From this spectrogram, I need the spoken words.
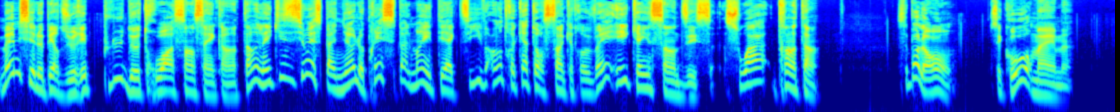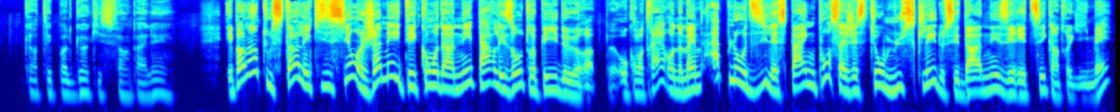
Même si elle a perduré plus de 350 ans, l'Inquisition espagnole a principalement été active entre 1480 et 1510, soit 30 ans. C'est pas long, c'est court même. Quand t'es pas le gars qui se fait empaler. Et pendant tout ce temps, l'Inquisition n'a jamais été condamnée par les autres pays d'Europe. Au contraire, on a même applaudi l'Espagne pour sa gestion musclée de ses damnés hérétiques, entre guillemets.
